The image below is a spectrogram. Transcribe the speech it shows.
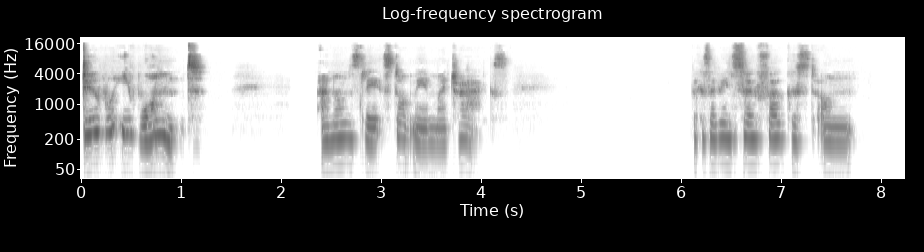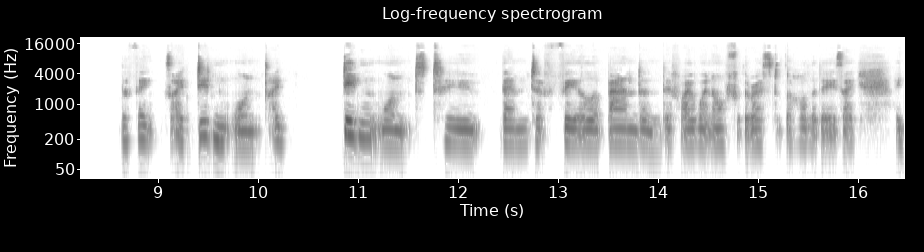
do what you want. And honestly, it stopped me in my tracks because I've been so focused on the things I didn't want. I didn't want to them to feel abandoned if I went off for the rest of the holidays. I, I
